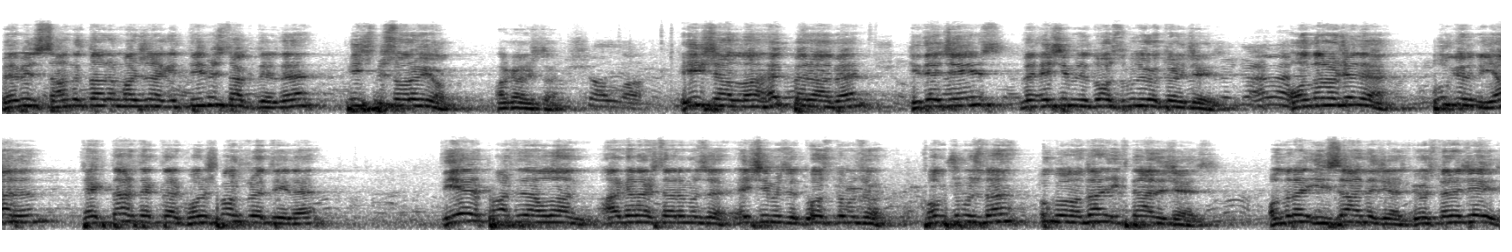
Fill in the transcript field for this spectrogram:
Ve biz sandıkların başına gittiğimiz takdirde hiçbir sorun yok arkadaşlar. İnşallah. İnşallah hep beraber gideceğiz ve eşimizi dostumuzu götüreceğiz. Ondan önce de bugün yarın tekrar tekrar konuşmak suretiyle diğer partiden olan arkadaşlarımızı, eşimizi, dostumuzu, komşumuzu da bu konuda ikna edeceğiz. Onlara izah edeceğiz, göstereceğiz.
